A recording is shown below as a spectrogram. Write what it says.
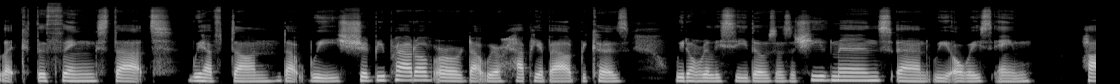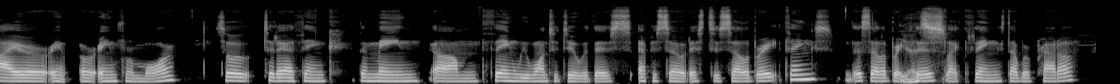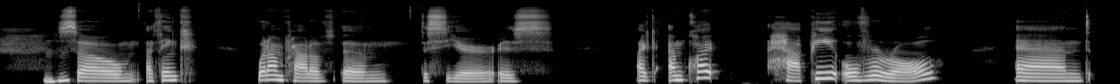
like the things that we have done that we should be proud of or that we're happy about because we don't really see those as achievements and we always aim higher or aim for more. So today, I think the main um, thing we want to do with this episode is to celebrate things, to celebrate Yes. this, like things that we're proud of. Mhm. So I think what I'm proud of um, this year is like I'm quite happy overall, and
